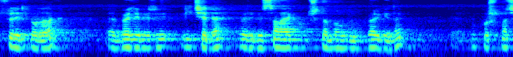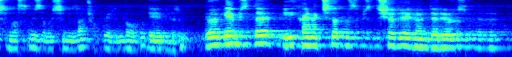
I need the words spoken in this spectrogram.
sürekli olarak. E, böyle bir ilçede, böyle bir sanayi kuruluşlarının olduğu bölgede bu kursun açılması bizim açımızdan çok verimli oldu diyebilirim. Bölgemizde iyi kaynakçılarımızı biz dışarıya gönderiyoruz Ee,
